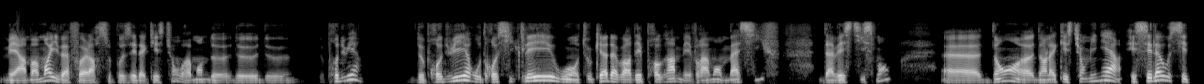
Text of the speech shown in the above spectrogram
Mais à un moment, il va falloir se poser la question vraiment de, de, produire de produire ou de recycler ou en tout cas d'avoir des programmes mais vraiment massifs d'investissement dans, dans la question minière. Et c'est là où c'est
